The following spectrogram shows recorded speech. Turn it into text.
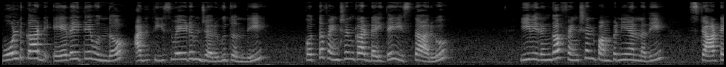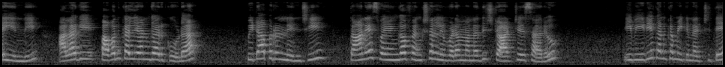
ఓల్డ్ కార్డ్ ఏదైతే ఉందో అది తీసివేయడం జరుగుతుంది. కొత్త ఫెన్షన్ కార్డ్ అయితే ఇస్తారు. ఈ విధంగా ఫెన్షన్ పంపిణీ అన్నది స్టార్ట్ అయ్యింది. అలాగే పవన్ కళ్యాణ్ గారు కూడా పిఠాపురం నుంచి తానే స్వయంగా ఫెన్షన్లు ఇవ్వడం అన్నది స్టార్ట్ చేశారు. ఈ వీడియో కనుక మీకు నచ్చితే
